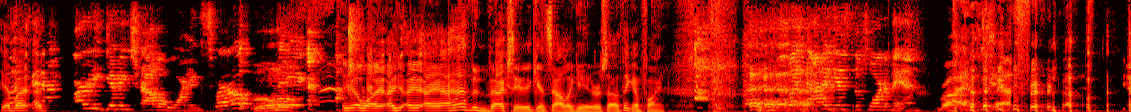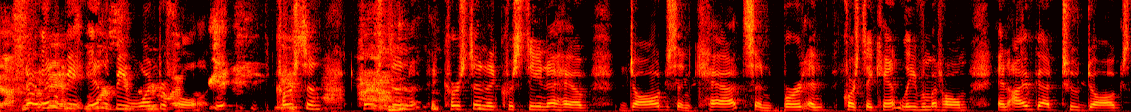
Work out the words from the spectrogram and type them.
Yeah, but uh, already giving travel warnings, Swirl. Oh. yeah, well, I, I I have been vaccinated against alligators. So I think I'm fine. but not against the Florida man. Right. Yeah. fair enough. Yeah. No, it'll be it'll be wonderful. It, Kirsten, Kirsten, Kirsten, and Christina have dogs and cats and bird, and of course they can't leave them at home. And I've got two dogs.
